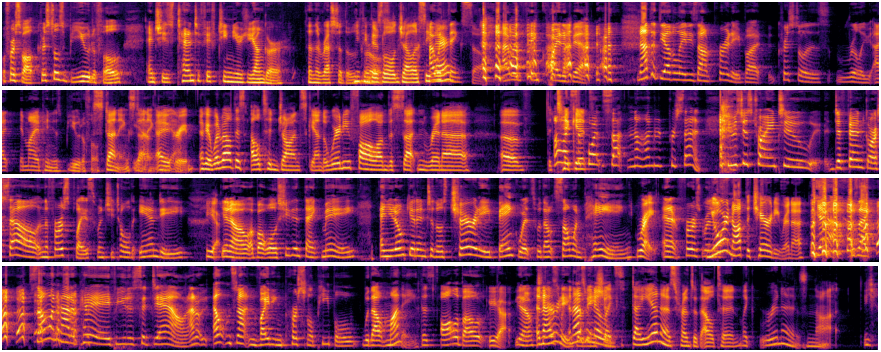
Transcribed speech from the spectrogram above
Well, first of all, Crystal's beautiful, and she's 10 to 15 years younger than the rest of those You think there's a little jealousy I there? would think so. I would think quite a bit. Not that the other ladies aren't pretty, but Crystal is really, I, in my opinion, is beautiful. Stunning, stunning. Yeah, I yeah. agree. Okay, what about this Elton John scandal? Where do you fall on the Sutton Rinna of the Oh, ticket? I support Sutton 100%. She was just trying to defend Garcelle in the first place when she told Andy, Yeah. you know, about, well, she didn't thank me. And you don't get into those charity banquets without someone paying. Right. And at first, Rinna's- You're not the charity, Rinna. Yeah, I was like, someone had to pay for you to sit down. I don't. Elton's not inviting personal people without money. That's all about Yeah. you know, and as, charity. and as we know, like Diana is friends with Elton, like Rinna is not. And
